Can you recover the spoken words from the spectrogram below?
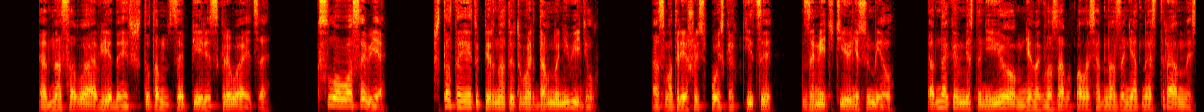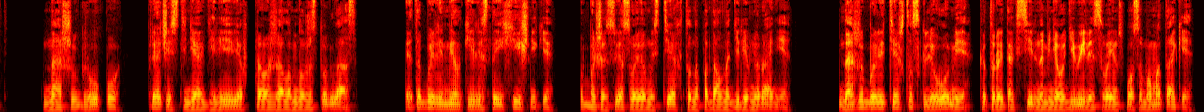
Одна сова ведает, что там за перец скрывается. К слову о сове. Что-то я эту пернатую тварь давно не видел. Осмотревшись в поисках птицы, заметить ее не сумел. Однако вместо нее мне на глаза попалась одна занятная странность. Нашу группу, прячась в тенях деревьев, провожало множество глаз. Это были мелкие лесные хищники, в большинстве своем из тех, кто нападал на деревню ранее. Даже были те, что с клювами, которые так сильно меня удивили своим способом атаки.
